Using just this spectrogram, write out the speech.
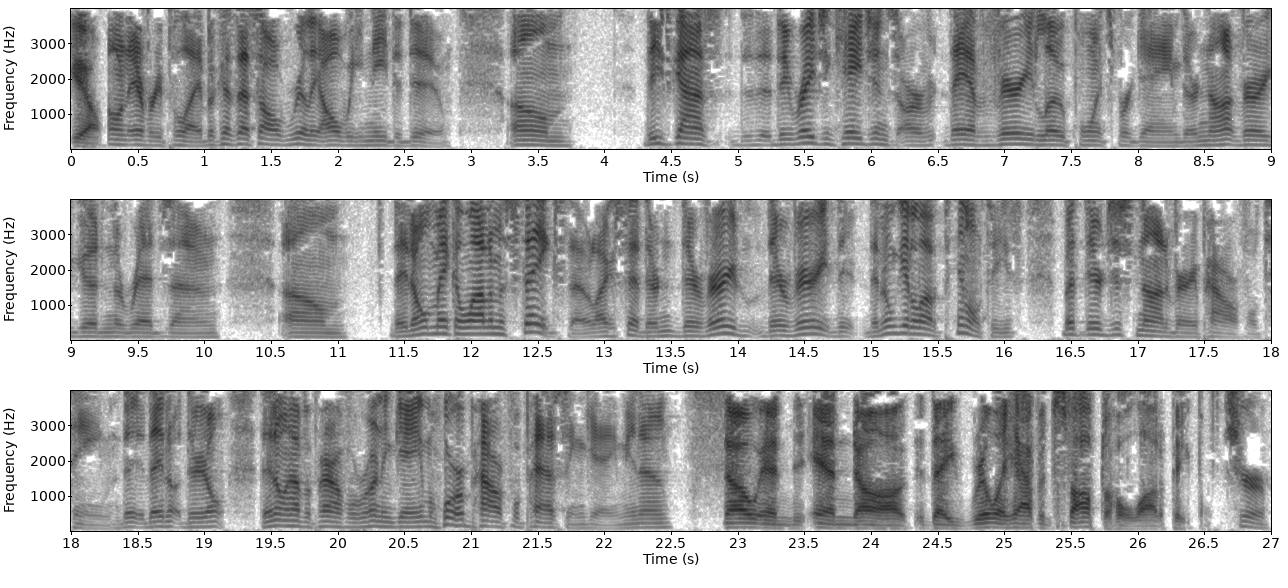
Yeah, on every play because that's all really all we need to do. Um, these guys, the, the Raging Cajuns are they have very low points per game. They're not very good in the red zone. Um, they don't make a lot of mistakes though. Like I said, they're they're very they're very they're, they don't get a lot of penalties, but they're just not a very powerful team. They they don't they don't they don't have a powerful running game or a powerful passing game. You know. no, and and uh, they really haven't stopped a whole lot of people. Sure.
